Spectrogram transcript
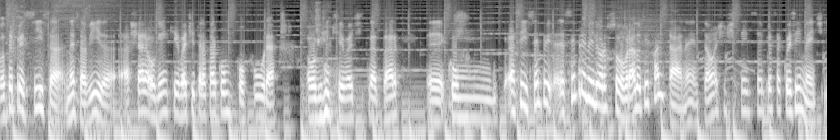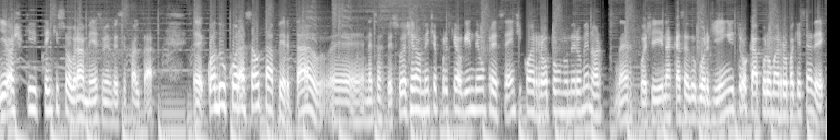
Você precisa, nessa vida, achar alguém que vai te tratar com fofura, alguém que vai te tratar é, com. Assim, sempre, é sempre melhor sobrar do que faltar, né? Então a gente tem sempre essa coisa em mente. E eu acho que tem que sobrar mesmo em vez de faltar. É, quando o coração está apertado é, nessas pessoas, geralmente é porque alguém deu um presente com a roupa um número menor, né? Pode ir na casa do gordinho e trocar por uma roupa que se adeque.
